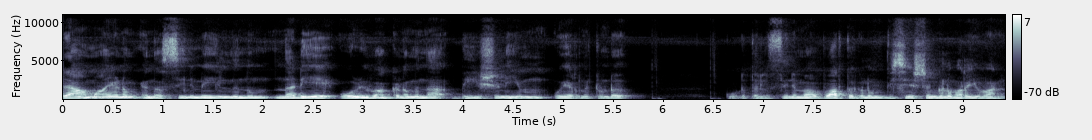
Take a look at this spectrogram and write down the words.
രാമായണം എന്ന സിനിമയിൽ നിന്നും നടിയെ ഒഴിവാക്കണമെന്ന ഭീഷണിയും ഉയർന്നിട്ടുണ്ട്. കൂടുതൽ സിനിമ വാർത്തകളും വിശേഷങ്ങളും അറിയുവാൻ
